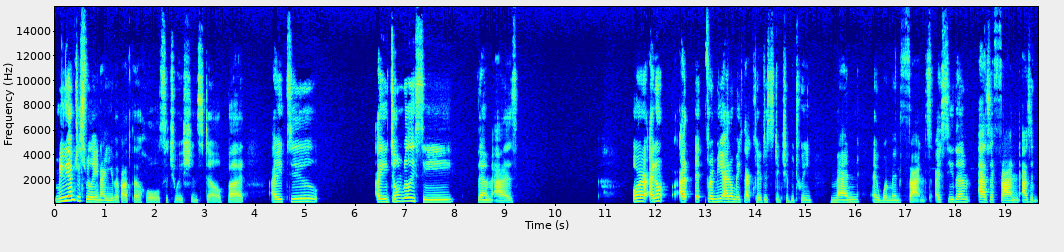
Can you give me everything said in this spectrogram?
maybe I'm just really naive about the whole situation still, but I do, I don't really see them as, or I don't, I, for me, I don't make that clear distinction between men and women friends. I see them as a friend, as a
